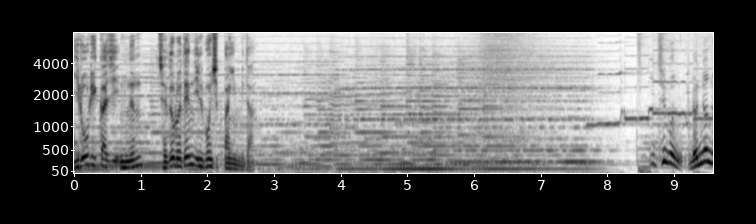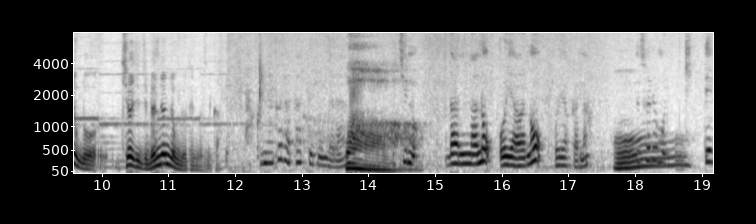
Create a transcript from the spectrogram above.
이로리까지 있는 제대로 된 일본식 방입니다. 이 집은 몇 년 정도 지어진 지 몇 년 정도 된 겁니까? 100年から経ってるんだな。う 와. ちの旦那の親の親かな。で 오. それも切って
